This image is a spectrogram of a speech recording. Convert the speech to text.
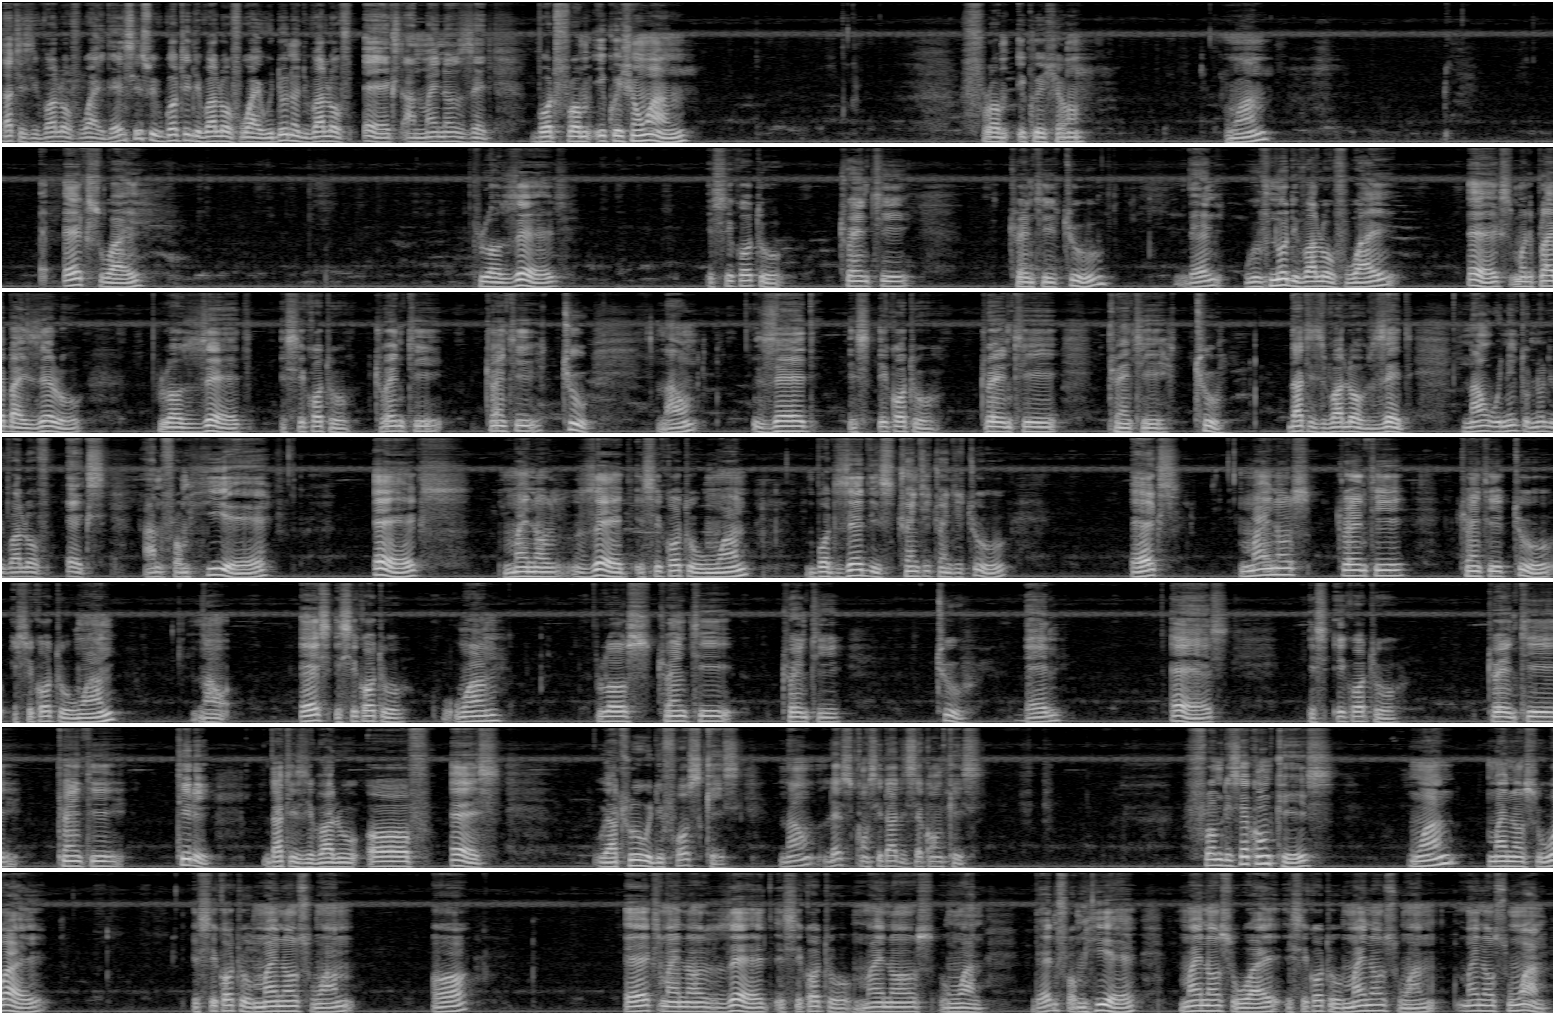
That is the value of y. Then since we've gotten the value of y, we don't know the value of x and minus z. But from equation 1, from equation 1, xy plus z is equal to 20 22 then we know the value of y x multiplied by 0 plus z is equal to 20 22 now z is equal to 20, 22. That is value of z now we need to know the value of x. And from here x minus z is equal to 1 but z is 2022 x minus 2022 is equal to 1 now s is equal to 1 plus 2022 then s is equal to 2023 that is the value of s. We are through with the first case. Now let's consider the second case. From the second case 1 minus y is equal to minus 1 or x minus z is equal to minus 1 then from here minus y is equal to minus 1 minus 1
